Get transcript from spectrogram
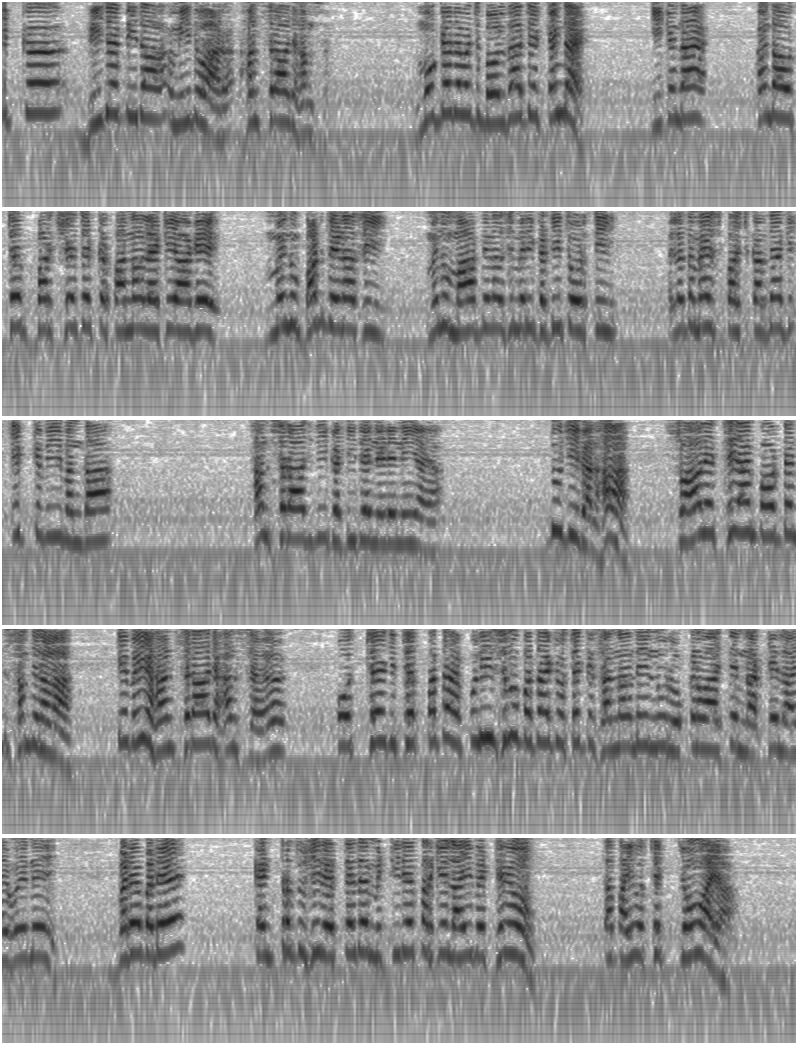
ਇੱਕ ਬੀਜੇਪੀ ਦਾ ਉਮੀਦਵਾਰ ਹੰਸਰਾਜ ਹੰਸ ਮੋਗੇ ਦੇ ਵਿੱਚ ਬੋਲਦਾ ਤੇ ਕਹਿੰਦਾ ਕੀ ਕਹਿੰਦਾ ਕਹਿੰਦਾ ਉੱਥੇ ਪਰਛੇ ਤੇ ਕਿਰਪਾਨਾਂ ਲੈ ਕੇ ਆ ਗਏ ਮੈਨੂੰ ਵੱਢ ਦੇਣਾ ਸੀ, ਮੈਨੂੰ ਮਾਰ ਦੇਣਾ ਸੀ, ਮੇਰੀ ਗੱਡੀ ਤੋੜਤੀ। ਪਹਿਲਾਂ ਤਾਂ ਮੈਂ ਸਪਸ਼ਟ ਕਰਦਿਆਂ ਕਿ ਇੱਕ ਵੀ ਬੰਦਾ ਹੰਸਰਾਜ ਦੀ ਗੱਡੀ ਦੇ ਨੇੜੇ ਨਹੀਂ ਆਇਆ। ਦੂਜੀ ਗੱਲ, ਹਾਂ, ਸਵਾਲ ਇੱਥੇ ਆ ਇੰਪੋਰਟੈਂਟ ਸਮਝਣ ਵਾਲਾ ਕਿ ਬਈ ਹੰਸਰਾਜ ਹੰਸ ਉੱਥੇ ਜਿੱਥੇ ਪਤਾ ਪੁਲਿਸ ਨੂੰ ਪਤਾ ਕਿ ਉੱਥੇ ਕਿਸਾਨਾਂ ਦੇ ਨੂੰ ਰੋਕਣ ਵਾਸਤੇ ਨਾਕੇ ਲਾਏ ਹੋਏ ਨੇ। ਬੜੇ ਬੜੇ ਕੈਂਟਰ ਤੁਸੀਂ ਰੇਤੇ ਦੇ ਮਿੱਟੀ ਦੇ ਭਰ ਕੇ ਲਾਈ ਬੈਠੇ ਹੋ। ਤਾਂ ਭਾਈ ਉੱਥੇ ਕਿਉਂ ਆਇਆ?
